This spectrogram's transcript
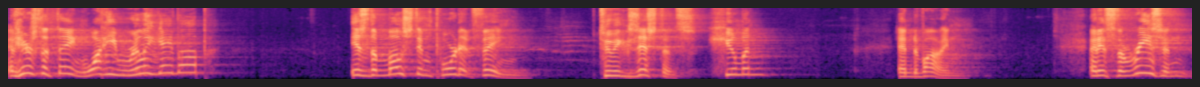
And here's the thing what he really gave up is the most important thing to existence, human and divine. And it's the reason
